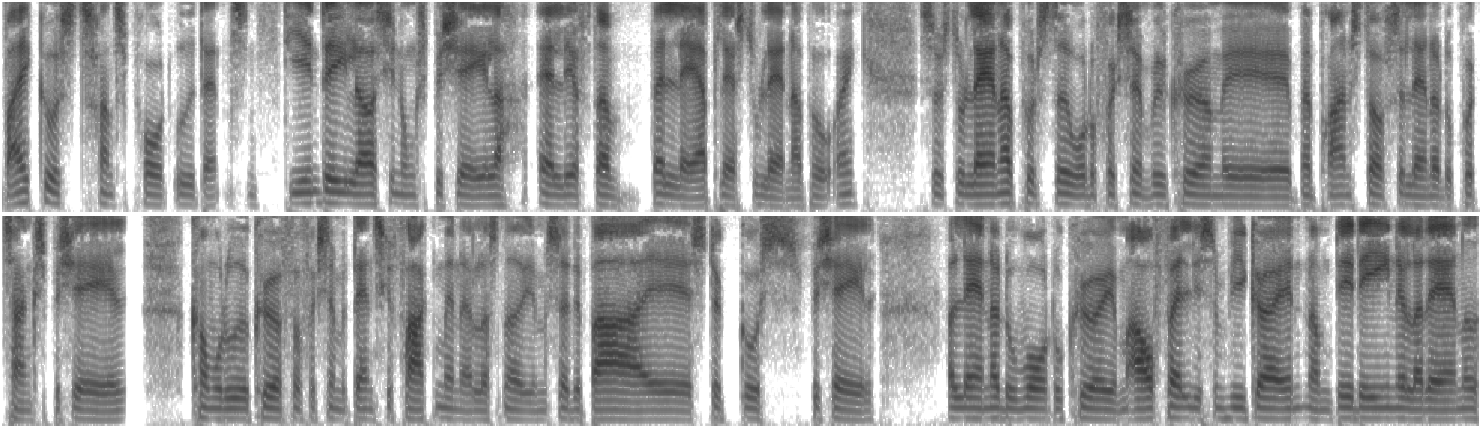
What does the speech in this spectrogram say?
Vejgodstransportuddannelsen. De inddeler også i nogle specialer, alt efter hvad læreplads du lander på. Ikke? Så hvis du lander på et sted, hvor du for eksempel kører med, med brændstof, så lander du på et tankspecial. Kommer du ud og kører for for eksempel danske fragtmænd eller sådan noget, jamen, så er det bare øh, stykke gods special. Og lander du, hvor du kører jamen, affald, ligesom vi gør, enten om det er det ene eller det andet,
